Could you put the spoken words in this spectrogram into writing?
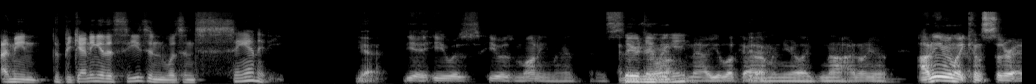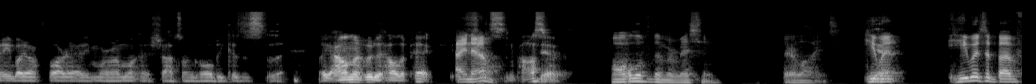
I mean, the beginning of the season was insanity. yeah. Yeah, he was he was money, man. And So you're never game? now you look at Yeah. him and you're like, nah, I don't even I don't even like consider anybody on Florida anymore. I'm looking at shots on goal because it's like I don't know who the hell to pick. I know. it's impossible. All of them are missing their lines. He Yeah. went, he was above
